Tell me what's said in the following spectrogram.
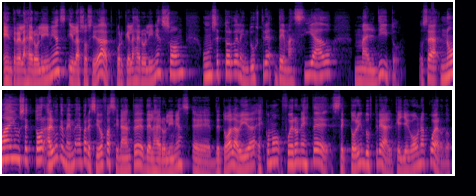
entre las aerolíneas y la sociedad, porque las aerolíneas son un sector de la industria demasiado maldito. O sea, no hay un sector, algo que me, ha parecido fascinante de, las aerolíneas eh, de toda la vida, es cómo fueron este sector industrial que llegó a un acuerdo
